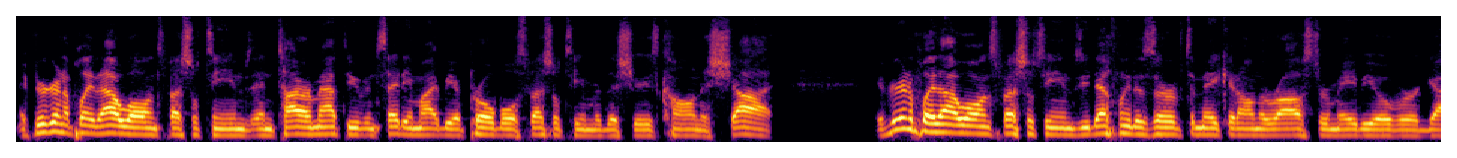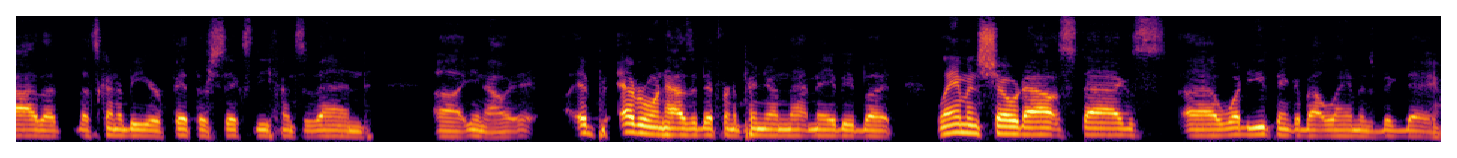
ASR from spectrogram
if you're going to play that well in special teams, and Tyrann Mathieu even said he might be a Pro Bowl special teamer this year, he's calling his shot. If you're going to play that well in special teams, you definitely deserve to make it on the roster, maybe over a guy that that's going to be your fifth or sixth defensive end. Uh, you know, it, everyone has a different opinion on that, maybe, but Lammons showed out. Stags, uh, what do you think about Lammons' big day?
